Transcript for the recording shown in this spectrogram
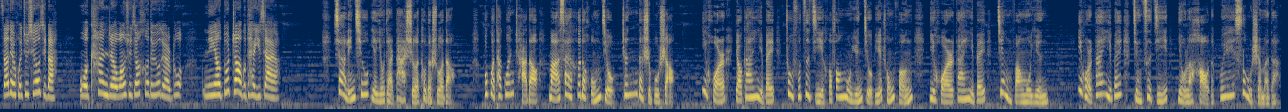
早点回去休息吧。我看着王雪娇喝的有点多，你要多照顾她一下呀。夏林秋也有点大舌头的说道，不过他观察到马赛喝的红酒真的是不少，一会儿要干一杯祝福自己和方慕云久别重逢，一会儿干一杯敬方慕云，一会儿干一杯敬自己有了好的归宿什么的。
